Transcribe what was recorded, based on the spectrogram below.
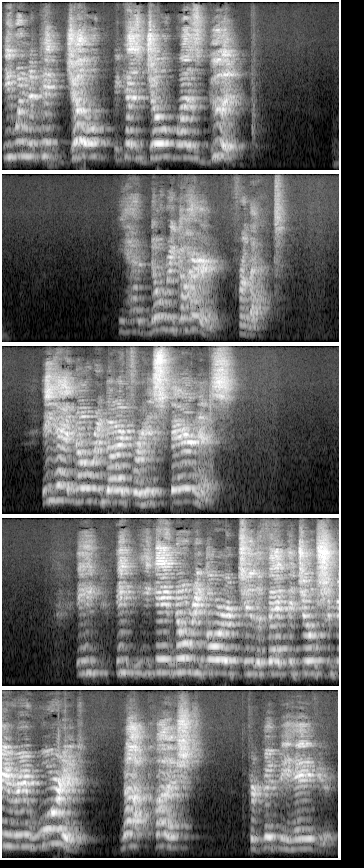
he wouldn't have picked Job because Job was good. He had no regard for that. He had no regard for his fairness. He, he, he gave no regard to the fact that Job should be rewarded, not punished, for good behavior.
